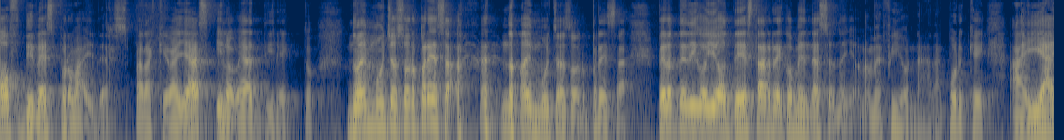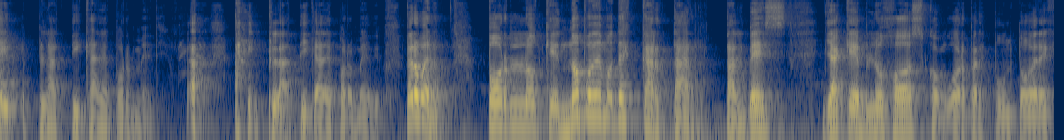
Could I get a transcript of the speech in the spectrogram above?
of the best providers para que vayas y lo veas directo. No hay mucha sorpresa, no hay mucha sorpresa, pero te digo yo, de estas recomendaciones yo no me fío nada, porque ahí hay platica de por medio. hay platica de por medio. Pero bueno, por lo que no podemos descartar, tal vez, ya que Bluehost con WordPress.org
